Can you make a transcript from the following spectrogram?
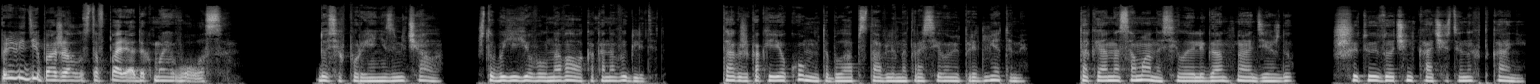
«Приведи, пожалуйста, в порядок мои волосы». До сих пор я не замечала, чтобы ее волновало, как она выглядит. Так же, как ее комната была обставлена красивыми предметами, так и она сама носила элегантную одежду, сшитую из очень качественных тканей.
